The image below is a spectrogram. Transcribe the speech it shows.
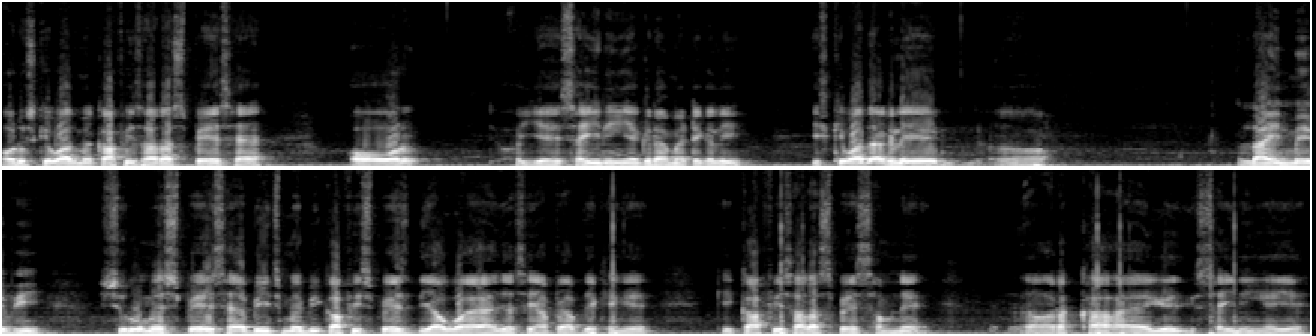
और उसके बाद में काफ़ी सारा स्पेस है और ये सही नहीं है ग्रामेटिकली इसके बाद अगले लाइन में भी शुरू में स्पेस है, बीच में भी काफ़ी स्पेस दिया हुआ है। जैसे यहाँ पे आप देखेंगे कि काफ़ी सारा स्पेस हमने रखा है ये सही नहीं है ये।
